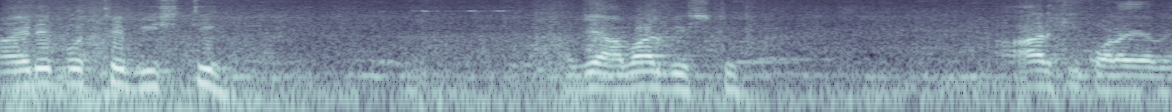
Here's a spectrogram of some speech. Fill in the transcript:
বাইরে পড়ছে বৃষ্টি। আজকে আবার বৃষ্টি। আর কি করা যাবে?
